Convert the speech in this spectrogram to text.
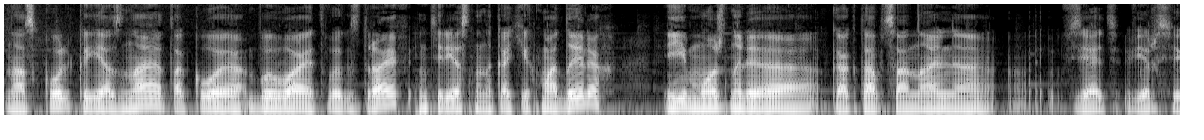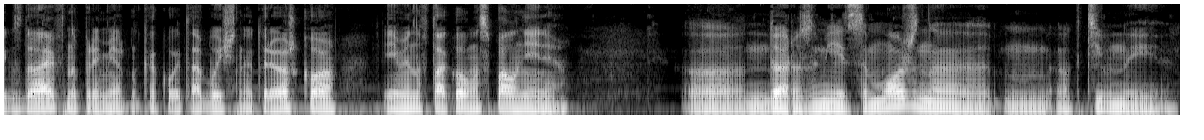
Насколько я знаю, такое бывает в X-Drive. Интересно, на каких моделях. И можно ли как-то опционально взять версию X-Drive, например, на какую-то обычную трешку, именно в таком исполнении? Э, да, разумеется, можно. Активный,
